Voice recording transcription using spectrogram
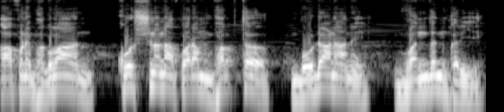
આપણે ભગવાન કૃષ્ણના પરમ ભક્ત બોડાણાને વંદન કરીએ.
